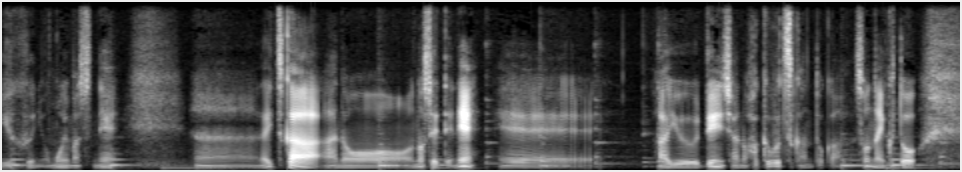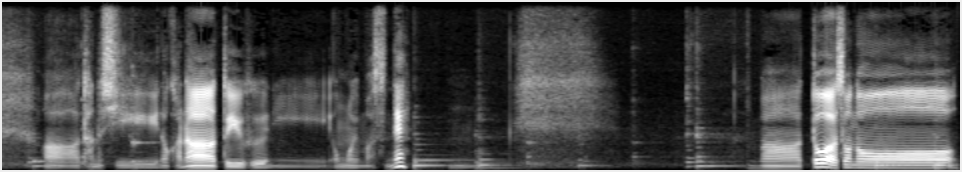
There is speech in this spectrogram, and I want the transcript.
いうふうに思いますね。うんいつか、あの乗せてね、えー、ああいう電車の博物館とかそんなん行くとあ楽しいのかなというふうに思いますね。うんまあ、あとはその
